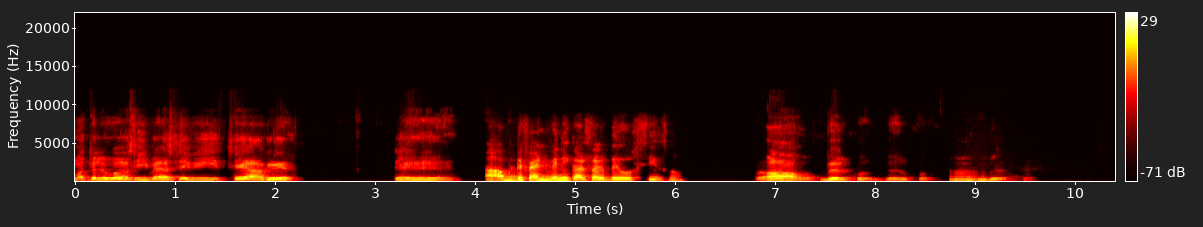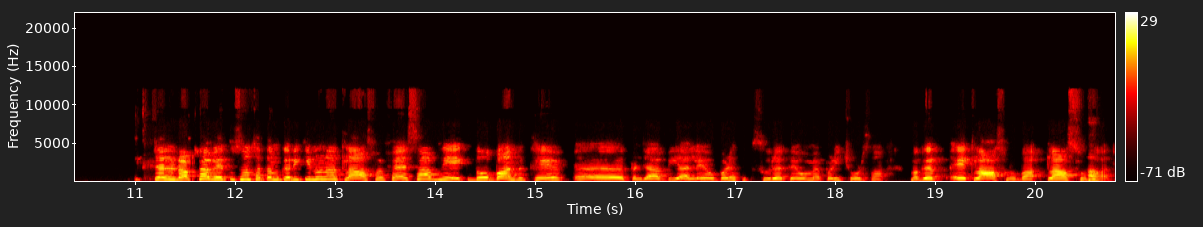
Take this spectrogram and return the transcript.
ਮਤਲਬ ਅਸੀਂ ਵੈਸੇ ਵੀ ਇੱਥੇ ਆ ਗਏ ਤੇ ਆਪ ਡਿਫੈਂਡ ਵੀ ਨਹੀਂ ਕਰ ਸਕਦੇ ਉਸ ਚੀਜ਼ ਨੂੰ। ਆਹੋ ਬਿਲਕੁਲ ਬਿਲਕੁਲ ਹੂੰ। चल डॉक्टर साहब ਇਹ ਤੁਸੀਂ ਖਤਮ ਕਰੀ ਕਿਨੋ ਨਾ ਕਲਾਸ ਪ੍ਰੋਫੈਸਰ ਸਾਹਿਬ ਨੇ ਇੱਕ ਦੋ ਬੰਦ ਥੇ ਪੰਜਾਬੀ ਵਾਲੇ ਉਹ ਬੜੇ ਖੂਬਸੂਰਤ ਹੈ ਉਹ ਮੈਂ ਪੜੀ ਛੋੜ ਸਾਂ ਮਗਰ ਇਹ ਕਲਾਸ ਨੂੰ ਬਾਅਦ ਕਲਾਸ ਨੂੰ ਬਾਅਦ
